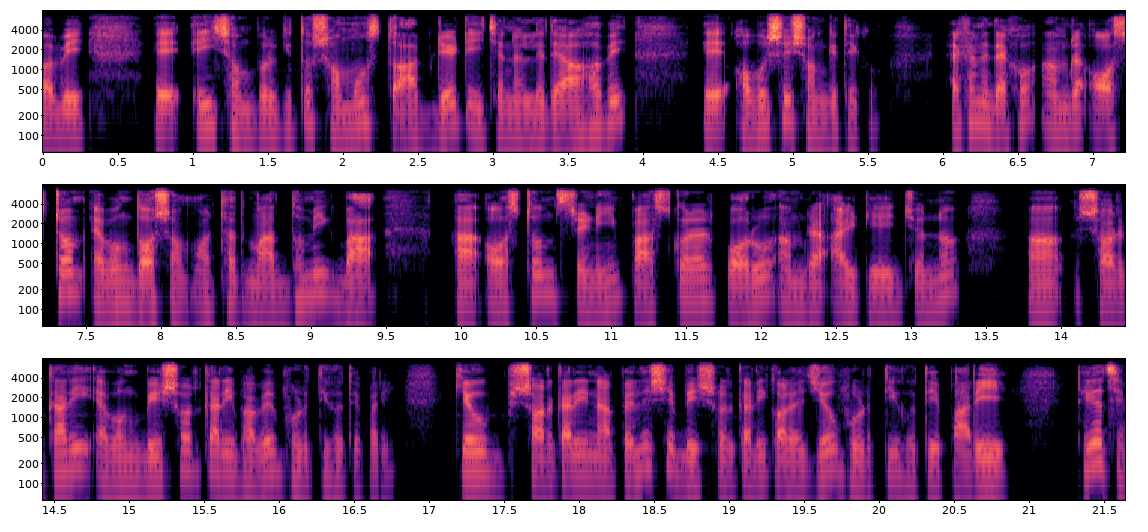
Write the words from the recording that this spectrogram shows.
পাবে এই সম্পর্কিত সমস্ত আপডেট এই চ্যানেলে দেওয়া হবে। এ, অবশ্যই সঙ্গে থেকো। এখানে দেখো, আমরা অষ্টম এবং দশম, অর্থাৎ মাধ্যমিক বা অষ্টম শ্রেণি পাস করার পরও আমরা আইটিআই এর জন্য সরকারি এবং বেসরকারিভাবে ভর্তি হতে পারি। কেউ সরকারি না পেলে সে বেসরকারি কলেজেও ভর্তি হতে পারে। ঠিক আছে?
